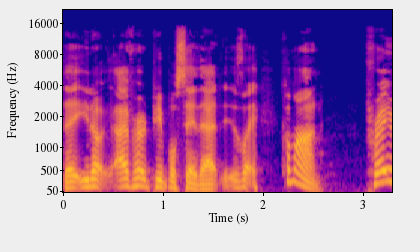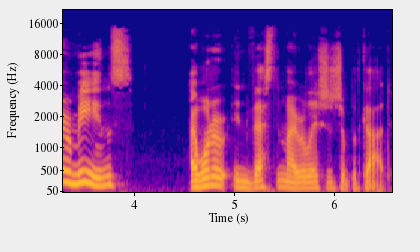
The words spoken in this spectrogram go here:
That you know, I've heard people say that. It's like, come on, prayer means I want to invest in my relationship with God.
